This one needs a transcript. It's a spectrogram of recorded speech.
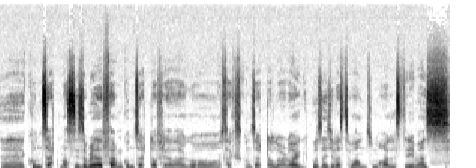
Eh, konsertmessig så blir det fem konserter fredag og seks konserter lørdag på Steinkjerfestivalen, som alle streames.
